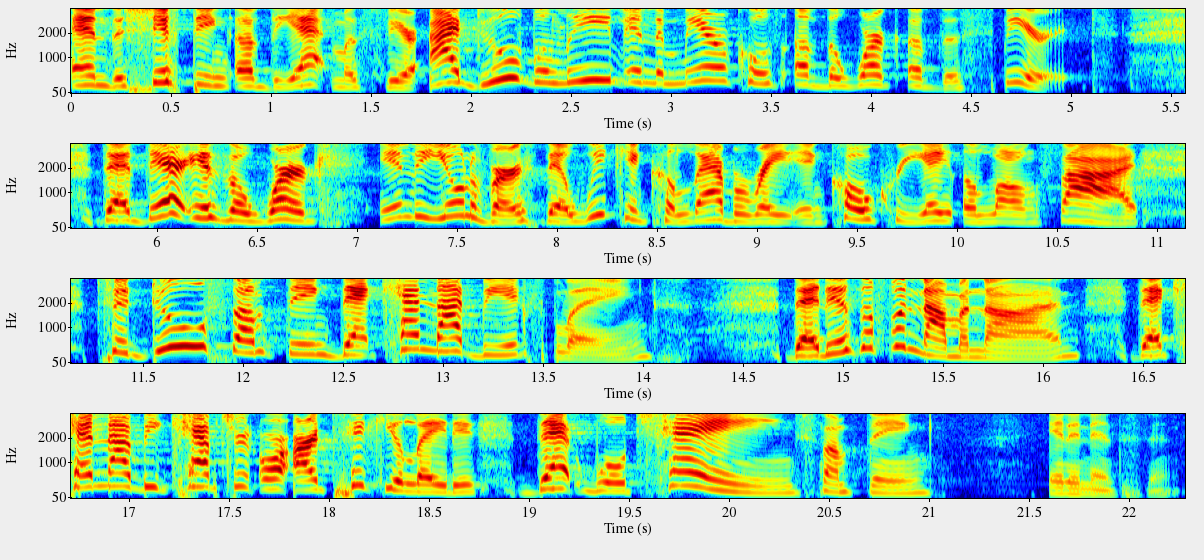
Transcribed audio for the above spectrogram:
and the shifting of the atmosphere. I do believe in the miracles of the work of the Spirit. That there is a work in the universe that we can collaborate and co create alongside to do something that cannot be explained that is a phenomenon that cannot be captured or articulated that will change something in an instant.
